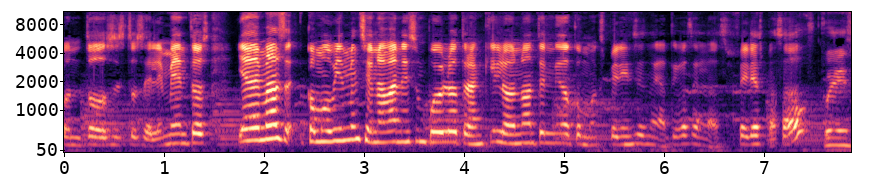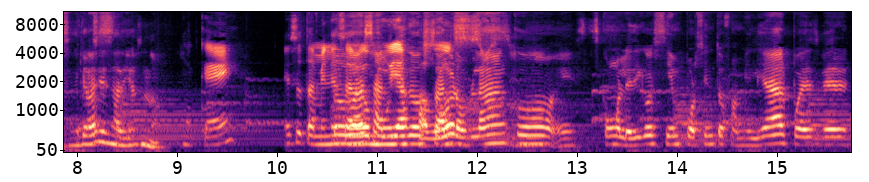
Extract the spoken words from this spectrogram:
con todos estos elementos. Y además, como bien mencionaban, es un pueblo tranquilo, ¿no han tenido como experiencias negativas en las ferias pasadas? Pues gracias a Dios no. Ok. Eso también es algo muy a favor. Blanco, es, como le digo, 100% familiar, puedes ver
